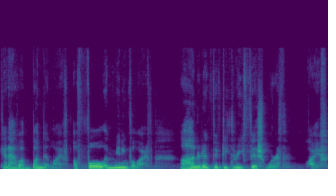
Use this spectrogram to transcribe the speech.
can have abundant life, a full and meaningful life, 153 fish worth life,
